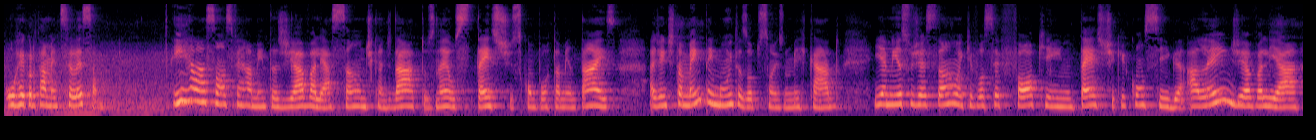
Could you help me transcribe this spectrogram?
o recrutamento e seleção. Em relação às ferramentas de avaliação de candidatos, né, os testes comportamentais, a gente também tem muitas opções no mercado. E a minha sugestão é que você foque em um teste que consiga, além de avaliar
